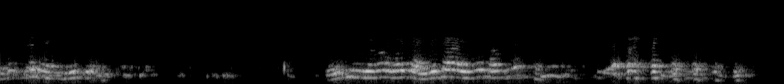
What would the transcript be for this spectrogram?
我见你没事，回我老公在厨房。哈哈哈哈哈！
